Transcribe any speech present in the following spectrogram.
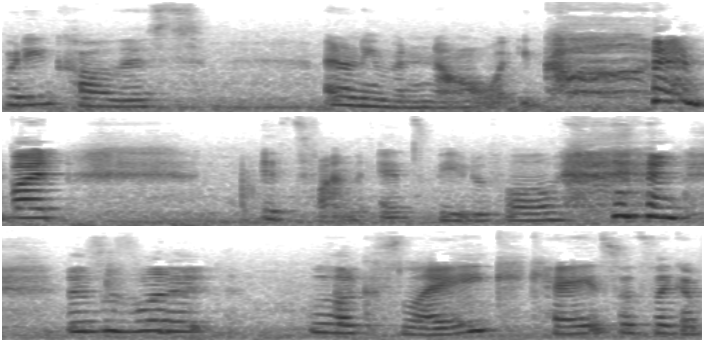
what do you call this? I don't even know what you call it, but it's fun, it's beautiful. and this is what it looks like, okay? So it's like a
